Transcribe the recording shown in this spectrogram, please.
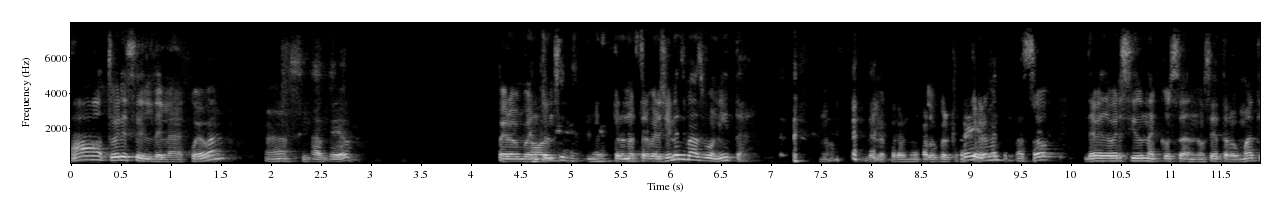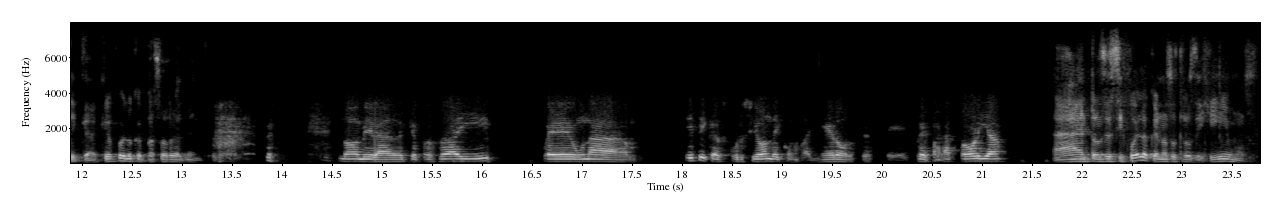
Ah, ¿tú eres el de la cueva? Ah, sí. sí, Así sí. es. Pero entonces, pero nuestra versión es más bonita. ¿No? De lo que, lo realmente pasó debe de haber sido una cosa, no sé, traumática. ¿Qué fue lo que pasó realmente? No, mira, lo que pasó ahí fue una típica excursión de compañeros este, preparatoria, Ah, entonces sí fue lo que nosotros dijimos.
